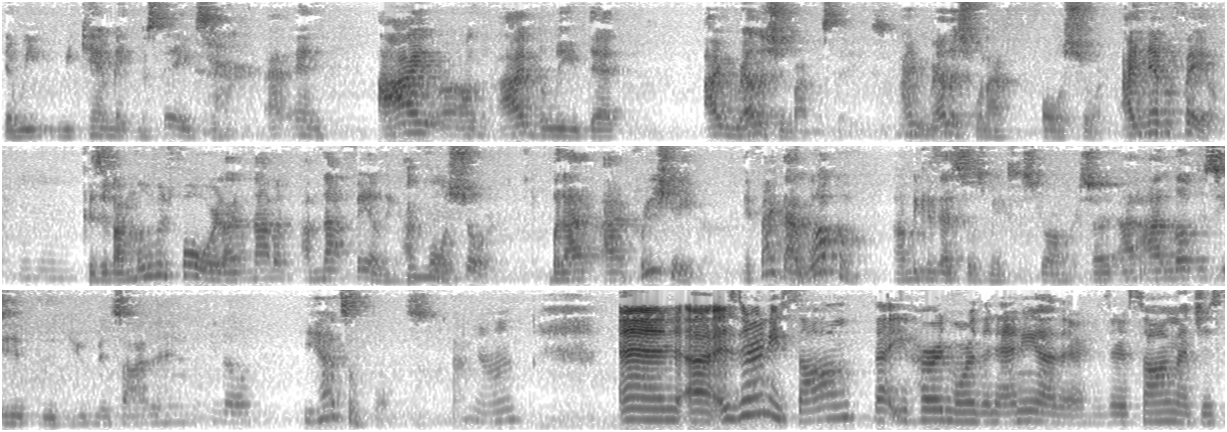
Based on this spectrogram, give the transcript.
that we, we can't make mistakes, and, and I uh, I believe that I relish in my mistakes. I Mhm. relish when I fall short. I never fail because if I'm moving forward, I'm not a, I'm not failing. I fall Mhm. short, but I, I appreciate them. In fact, I welcome them uh, because that's what makes us stronger. So I, I love to see the human side of him. You know, he had some faults. Yeah. And uh, is there any song that you've heard more than any other? Is there a song that just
